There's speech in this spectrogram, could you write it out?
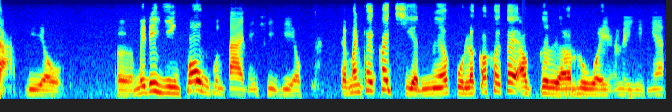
ดาบเดียวเออไม่ได้ยิงโป้งคนตายในทีเดียว แต่มันค่อยๆเฉียนเนื้อคุณแล้วก็ค่อย ๆ เอาเกลือโรยอะไรอย่างเงี้ย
